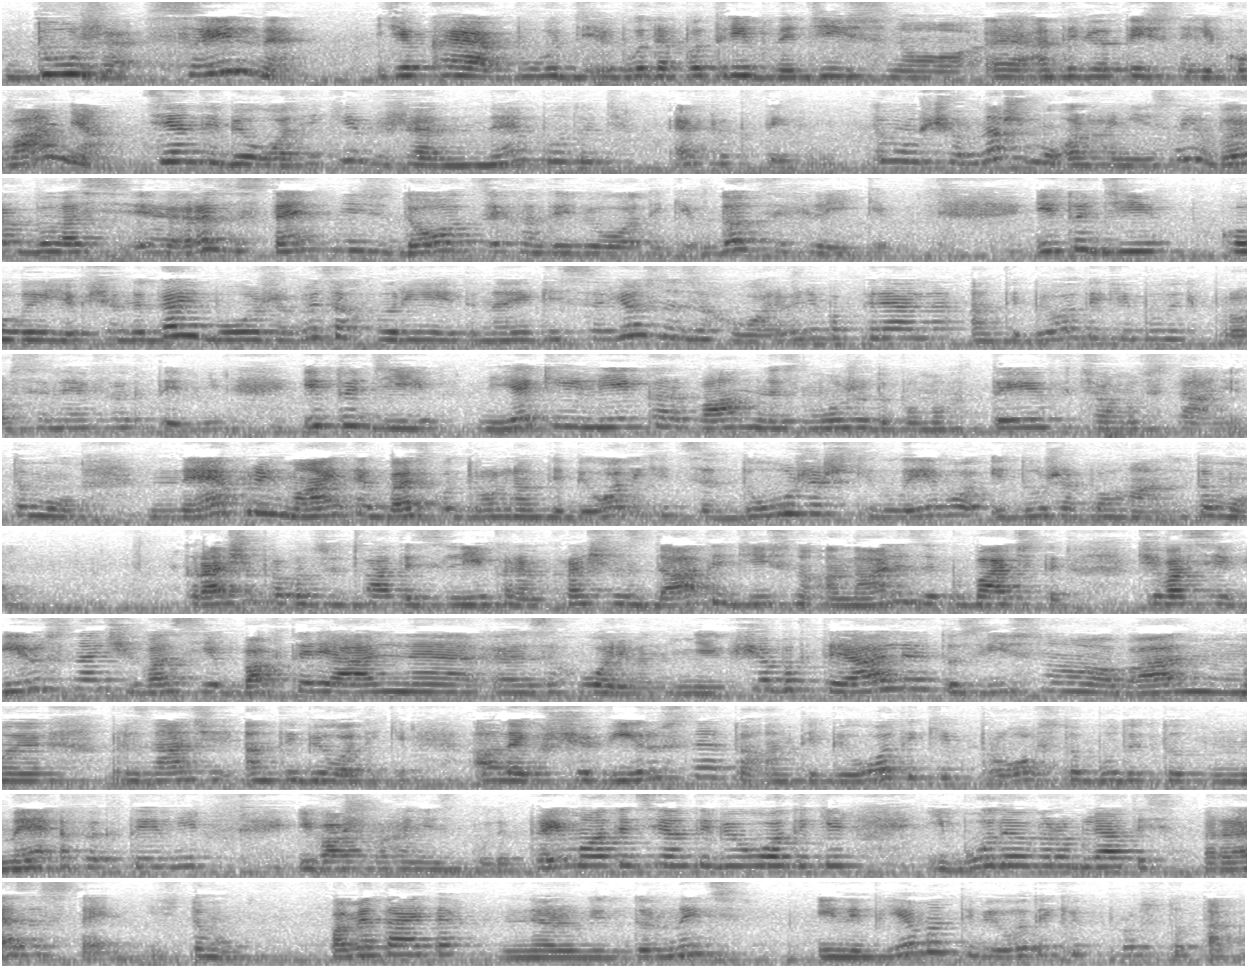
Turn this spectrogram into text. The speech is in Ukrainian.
дуже сильне. Яке буде, потрібне дійсно е, антибіотичне лікування, ці антибіотики вже не будуть ефективні, тому що в нашому організмі виробилась е, резистентність до цих антибіотиків, до цих ліків. І тоді, коли, якщо не дай Боже, ви захворієте на якесь серйозне захворювання бактеріальне, антибіотики будуть просто неефективні. І тоді ніякий лікар вам не зможе допомогти в цьому стані. Тому не приймайте безконтрольно антибіотики, це дуже шкідливо і дуже погано. Тому краще проконсультуватися з лікарем, краще здати дійсно аналізи, побачити, чи у вас є вірусне, чи у вас є бактеріальне е, захворювання. Якщо бактеріальне, то звісно вам е, призначать антибіотики. Але якщо вірусне, то антибіотики просто будуть тут неефективні, і ваш організм буде приймати ці антибіотики і буде вироблятись резистентність. Тому пам'ятайте, не робіть дурниць і не п'ємо антибіотики просто так.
